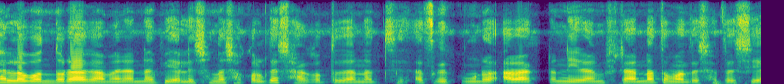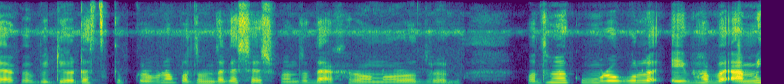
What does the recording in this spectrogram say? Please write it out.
হ্যালো বন্ধুরা, গ্রামের রান্না পিয়ালির সঙ্গে সকলকে স্বাগত জানাচ্ছি। আজকে কুমড়ো আর একটা নিরামিষ রান্না তোমাদের সাথে শেয়ার করব। ভিডিওটা স্কিপ করব না, প্রথম থেকে শেষ পর্যন্ত দেখার অনুরোধ রইল। প্রথমে কুমড়োগুলো এইভাবে আমি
